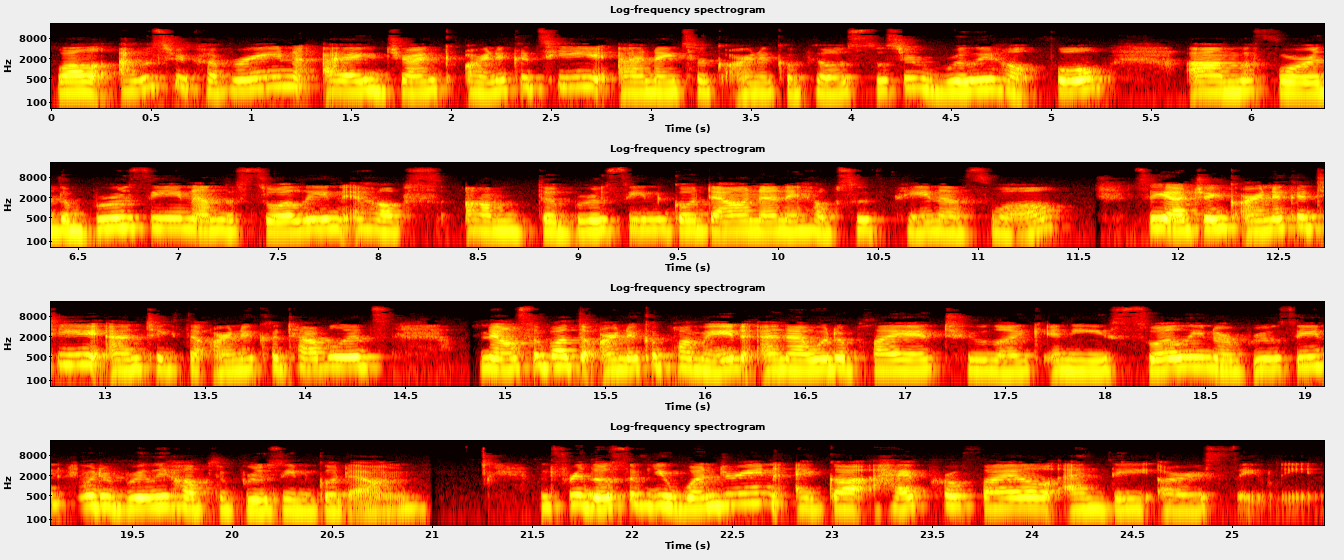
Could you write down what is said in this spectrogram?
While I was recovering, I drank arnica tea and I took arnica pills. Those are really helpful um, for the bruising and the swelling. It helps um, the bruising go down and it helps with pain as well. So yeah, drink arnica tea and take the arnica tablets. And I also bought the arnica pomade and I would apply it to like any swelling or bruising. It would really help the bruising go down. And for those of you wondering, I got high profile and they are saline.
